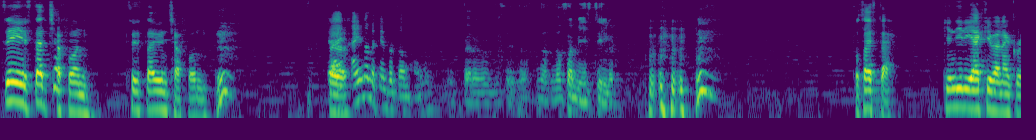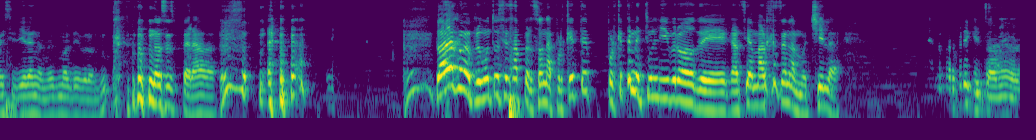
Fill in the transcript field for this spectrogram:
Sí, está chafón. Sí, está bien chafón. Pero- Ahí, ahí no me siento tonto, pero no, no, no fue mi estilo. Pues ahí está. ¿Quién diría que iban a coincidir en el mismo libro? no? No se esperaba. Pero ahora que me pregunto es esa persona, ¿por qué te, por qué te metió un libro de García Márquez en la mochila? Tu amigo.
